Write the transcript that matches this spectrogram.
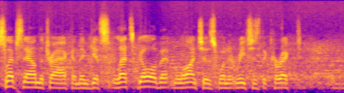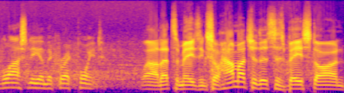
slips down the track and then gets lets go of it and launches when it reaches the correct velocity and the correct point. Wow, that's amazing. So, how much of this is based on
